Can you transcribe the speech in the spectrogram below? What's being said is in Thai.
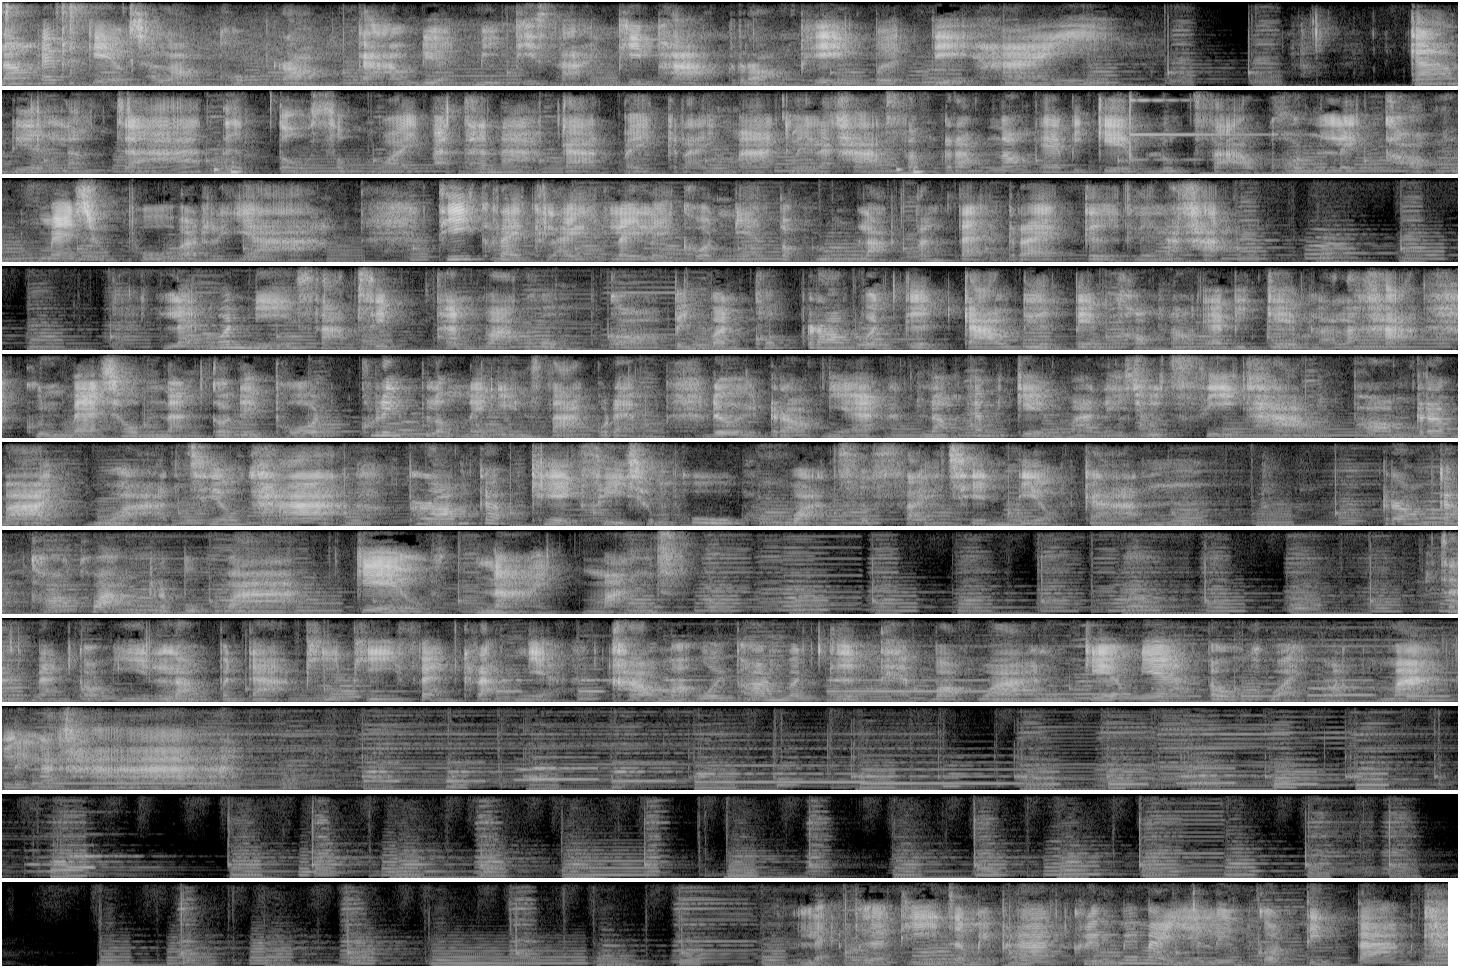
น้องแอบิเกลฉลองครบรอบ 9 เดือนมีพี่สายพี่พาร้องเพลงเบิร์ดเดย์ให้ 9 เดือนแล้วจ้าเติบโตสมวัยพัฒนาการไปไกลมากเลยล่ะค่ะสำหรับน้องแอบิเกลลูกสาวคนเล็กของแม่ชมพู่อารยา ที่ใครๆหลาย ๆ คนเนี่ยตกหลุมรักตั้งแต่แรกเกิดเลยล่ะค่ะ และวันนี้ 30 ธันวาคม ก็เป็นวันครบรอบวันเกิด 9 เดือนเต็มของน้องแอบิเกลแล้วล่ะค่ะ คุณแม่ชมนั้นก็ได้โพสต์คลิปลงในอินสตาแกรม โดยรอบเนี้ยน้องแอบิเกลมาในชุดสีขาว พร้อมระบายหวานเชียวค่ะ พร้อมกับเค้กสีชมพู หวานสดใสเช่นเดียวกันพร้อมกับข้อความระบุว่าเกล จากนั้นก็มีเหล่าบรรดาพีพีแฟนคลับเนี่ย เข้ามาอวยพรวันเกิดแถมบอกว่าน้องเกลเนี่ยโตไวมาก ๆ เลยล่ะค่ะและเพื่อที่จะไม่พลาดคลิปใหม่ๆอย่าลืมกดติดตามค่ะ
